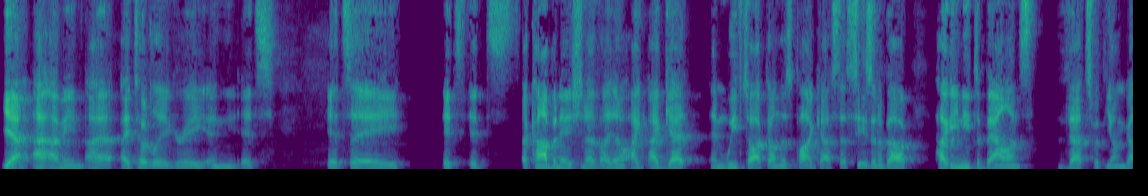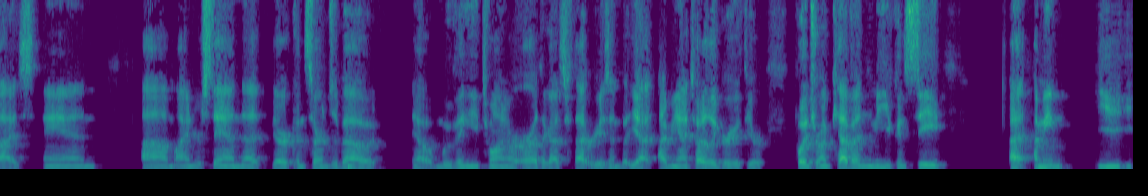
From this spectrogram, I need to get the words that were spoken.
Yeah, I, I mean, I, I totally agree, and it's it's a it's it's a combination of I know I, I get, and we've talked on this podcast this season about how you need to balance vets with young guys, and um, I understand that there are concerns about you know moving E'Twaun or, or other guys for that reason. But yeah, I mean, I totally agree with your point around Kevin. I mean, you can see, I, I mean, you,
